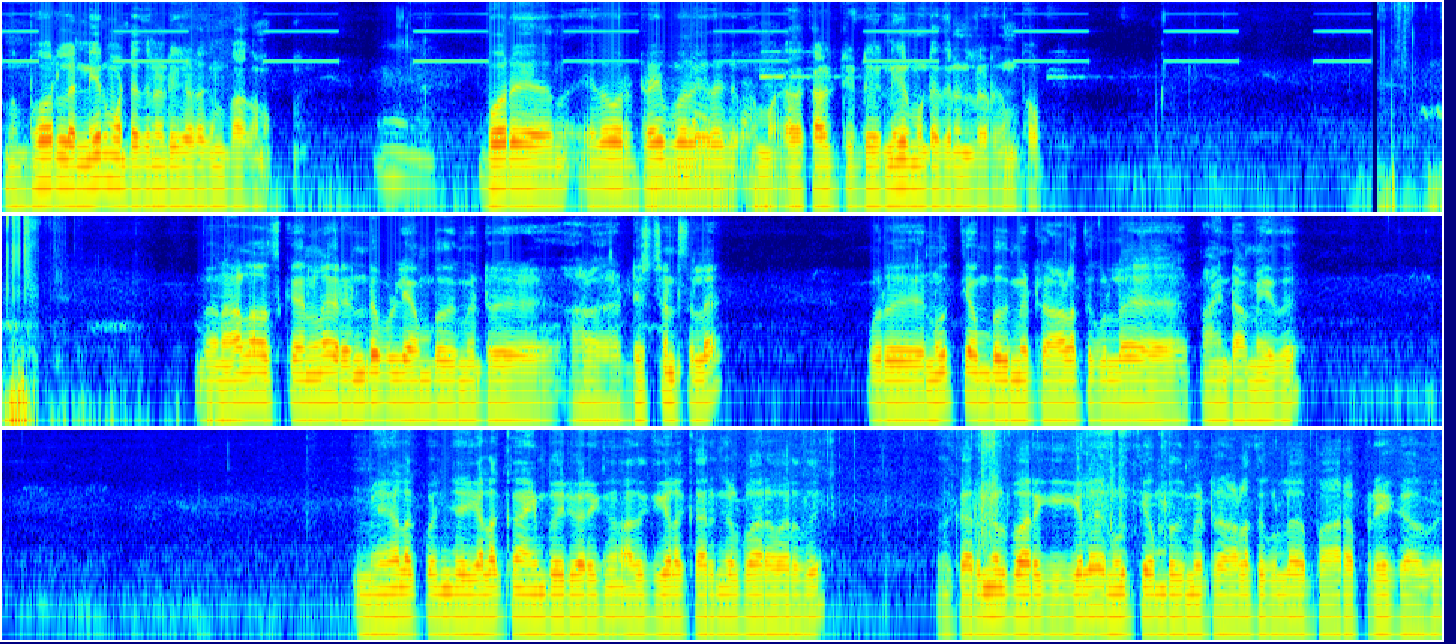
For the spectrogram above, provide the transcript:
அந்த போரில் அடி கிடக்குன்னு பார்க்கணும். போர் ஏதோ ஒரு ட்ரை போர் ஏதோ ஆமாம் அதை கழட்டிட்டு நீர் மட்டத்தில் கிடக்குன்னு பார்ப்போம். இந்த நாலாவது ஸ்கேனில் ரெண்டு புள்ளி ஐம்பது மீட்ரு டிஸ்டன்ஸில் ஒரு நூற்றி ஐம்பது மீட்ரு ஆழத்துக்குள்ளே பாயிண்ட் அமையுது. மேலே கொஞ்சம் இலக்கம் ஐம்பது அடி வரைக்கும் அதுக்கு கீழே கருங்கல் பாறை வருது. அந்த கருங்கல் பாறைக்கு கீழே நூற்றி ஐம்பது மீட்ரு ஆழத்துக்குள்ளே பாறை பிரேக் ஆகுது.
